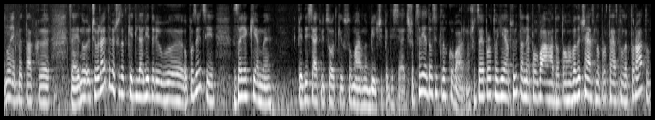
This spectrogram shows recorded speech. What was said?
ну якби так, е, це. Ну чи вважаєте ви, що це таки для лідерів опозиції, за якими 50% сумарно більше 50%, що це є досить легковажно, що це просто є абсолютна неповага до того величезного протесту електорату,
